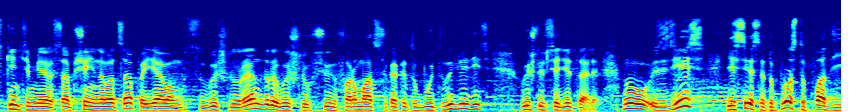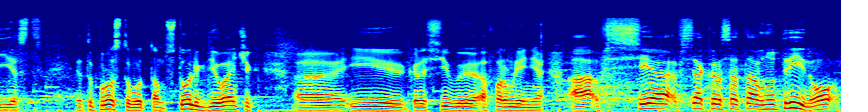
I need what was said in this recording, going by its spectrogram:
Скиньте мне сообщение на WhatsApp, и я вам вышлю рендеры, вышлю всю информацию, как это будет выглядеть, вышлю все детали. Ну, здесь, естественно, это просто подъезд мест. Это просто вот там столик, диванчик э, и красивые оформления. А все, вся красота внутри, но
